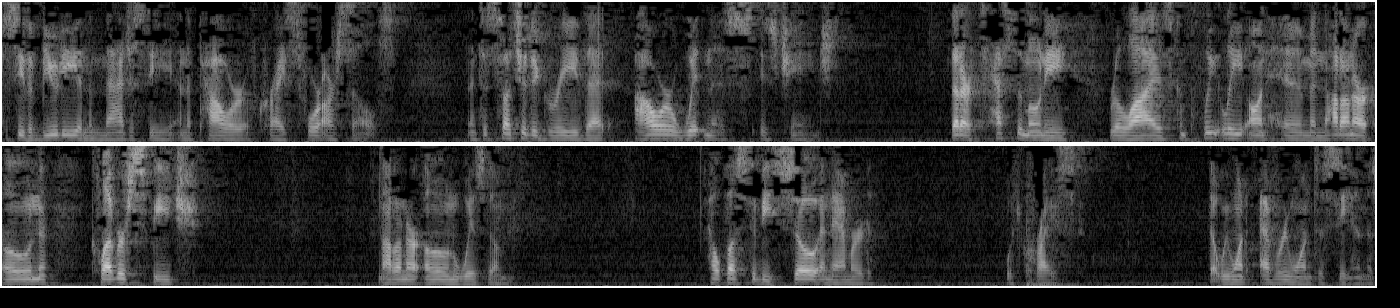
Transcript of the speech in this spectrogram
to see the beauty and the majesty and the power of Christ for ourselves, and to such a degree that our witness is changed, that our testimony relies completely on Him and not on our own clever speech, not on our own wisdom. Help us to be so enamored with Christ that we want everyone to see him as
